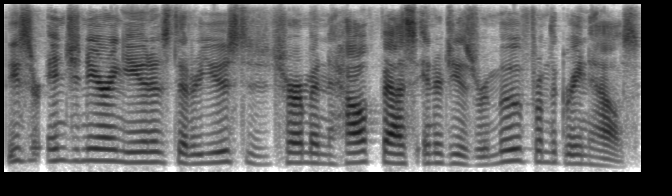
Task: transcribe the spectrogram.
These are engineering units that are used to determine how fast energy is removed from the greenhouse.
